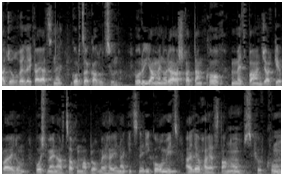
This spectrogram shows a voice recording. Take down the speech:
հաջողվել է կայացնել գործակալությունը որը իր ամենօրյա աշխատանքով մեծ պահանջարկ է վայելում ոչ միայն Արցախում ապրող մեր հայրենակիցների կողմից, այլև Հայաստանում, Սփյուռքում,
